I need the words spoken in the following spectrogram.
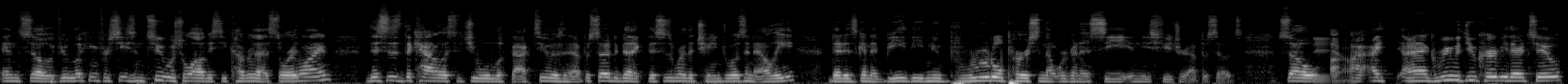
and so if you're looking for season two which will obviously cover that storyline this is the catalyst that you will look back to as an episode to be like, this is where the change was in Ellie that is going to be the new brutal person that we're going to see in these future episodes. So Yeah. I, I, I agree with you, Kirby, there too.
